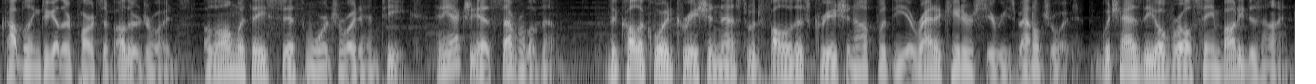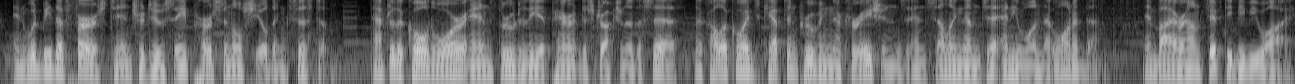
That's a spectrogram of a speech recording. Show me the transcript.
cobbling together parts of other droids, along with a Sith War Droid antique, and he actually has several of them. The Colicoid creation nest would follow this creation up with the Eradicator series battle droid, which has the overall same body design, and would be the first to introduce a personal shielding system. After the Cold War and through to the apparent destruction of the Sith, the Colicoids kept improving their creations and selling them to anyone that wanted them. And by around 50 BBY,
